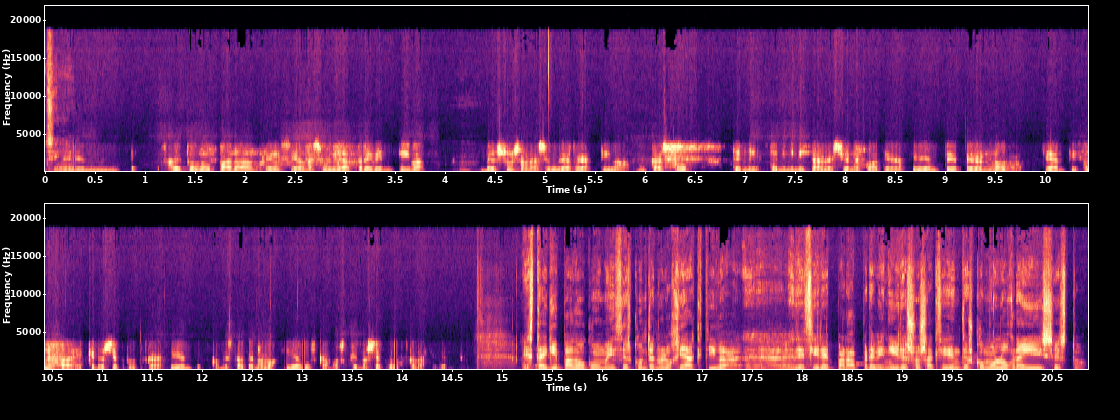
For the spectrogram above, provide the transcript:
sobre todo para que sea una seguridad preventiva versus una seguridad reactiva. Un casco te, minimiza las lesiones cuando tiene accidente, pero no te anticipa que no se produzca el accidente. Con esta tecnología buscamos que no se produzca el accidente. Está equipado, como me dices, con tecnología activa, eh, es decir, eh, para prevenir esos accidentes. ¿Cómo lográis esto?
